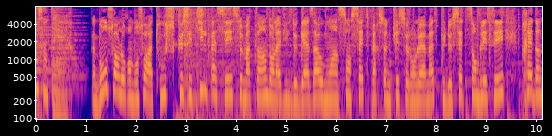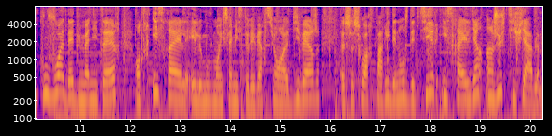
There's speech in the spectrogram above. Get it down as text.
France Inter. Bonsoir Laurent, bonsoir à tous. Que s'est-il passé ce matin dans la ville de Gaza? Au moins 107 personnes tuées selon le Hamas, plus de 700 blessés, près d'un convoi d'aide humanitaire entre Israël et le mouvement islamiste. Les versions euh, divergent. Euh, ce soir, Paris dénonce des tirs israéliens injustifiables.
